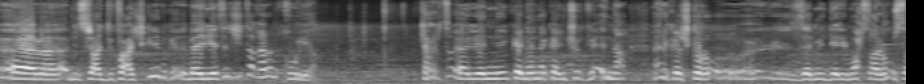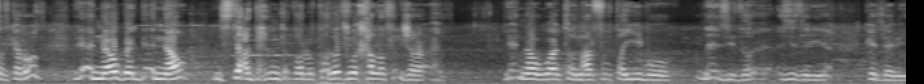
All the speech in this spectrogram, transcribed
آه، بالنسبة للدفاع الشكلي ما كان بالي حتى شي ثغره قوية. تعرف- لأني كان أنا كنشوف بأن أنا كنشكر آه، الزميل ديالي المحترم الاستاذ كروز لأنه قال بأنه مستعد حنا ننتظر الوطادات ويخلص الاجراءات لأنه هو تنعرفه طيب وعزيز عزيز عليا كزميل.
